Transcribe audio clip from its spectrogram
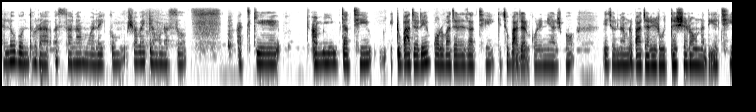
হ্যালো বন্ধুরা, আসসালামু আলাইকুম। সবাই কেমন আছো? আজকে আমি যাচ্ছি একটু বাজারে, বড় বাজারে যাচ্ছি, কিছু বাজার করে নিয়ে আসব। এই জন্য আমরা বাজারের উদ্দেশ্যে রওনা দিয়েছি।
